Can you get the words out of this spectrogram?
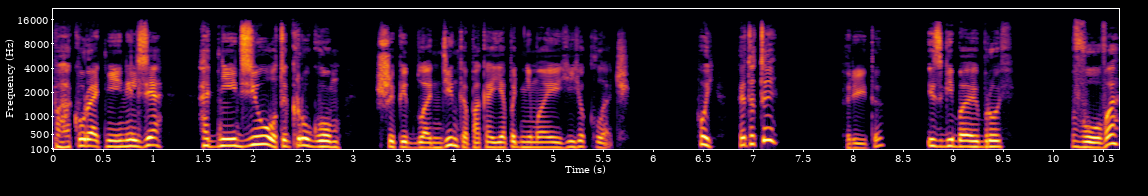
«Поаккуратнее нельзя? Одни идиоты кругом!» — шипит блондинка, пока я поднимаю ее клатч. «Ой, это ты?» «Рита?» — изгибаю бровь. «Вова?»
